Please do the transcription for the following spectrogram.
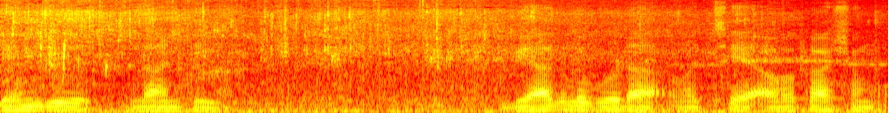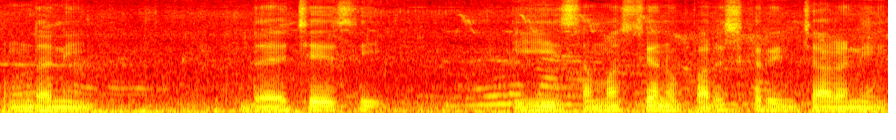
డెంగ్యూ లాంటి వ్యాధులు కూడా వచ్చే అవకాశం ఉందని దయచేసి ఈ సమస్యను పరిష్కరించాలని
